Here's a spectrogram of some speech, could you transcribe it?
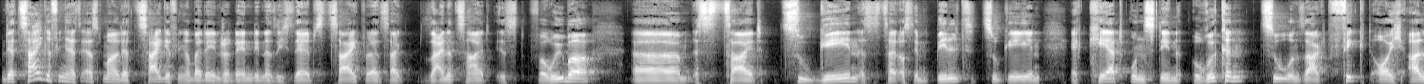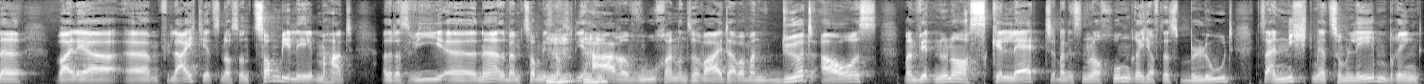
Und der Zeigefinger ist erstmal der Zeigefinger bei Danger Dan, den er sich selbst zeigt, weil er zeigt, seine Zeit ist vorüber. Ähm, es ist Zeit zu gehen, es ist Zeit aus dem Bild zu gehen. Er kehrt uns den Rücken zu und sagt, fickt euch alle, weil er ähm, vielleicht jetzt noch so ein Zombie-Leben hat, also das wie, äh, ne, also beim Zombie mhm, noch so die mhm. Haare wuchern und so weiter, aber man dürrt aus, man wird nur noch Skelett, man ist nur noch hungrig auf das Blut, das einen nicht mehr zum Leben bringt.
